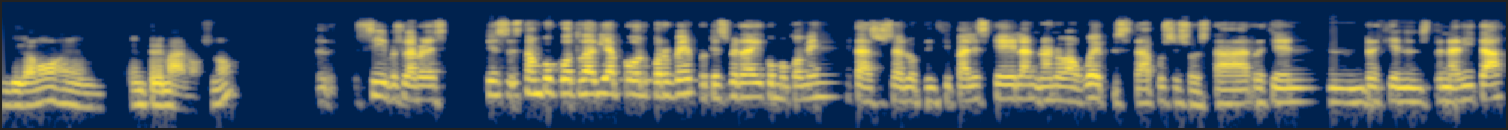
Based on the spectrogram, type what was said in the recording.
digamos, entre manos, ¿no? sí, pues la verdad es que está un poco todavía por, por ver, porque es verdad que como comentas, o sea, lo principal es que la, nueva web está, pues eso, está recién, recién estrenadita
